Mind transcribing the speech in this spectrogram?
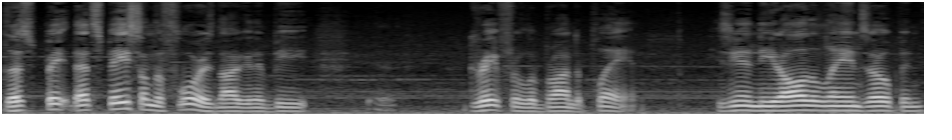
The spa- that space on the floor is not going to be great for LeBron to play in. He's going to need all the lanes open,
